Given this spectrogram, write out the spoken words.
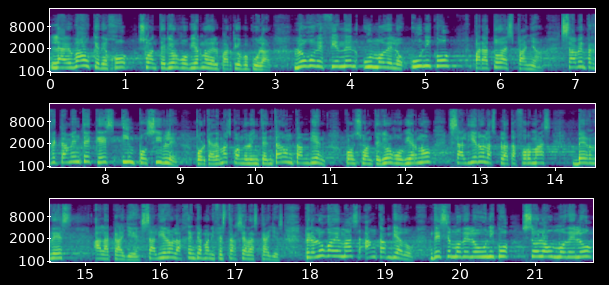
la EBAU que dejó su anterior gobierno del Partido Popular. Luego defienden un modelo único para toda España. Saben perfectamente que es imposible, porque además cuando lo intentaron también con su anterior gobierno, salieron las plataformas verdes a la calle, salieron la gente a manifestarse a las calles. Pero luego además han cambiado de ese modelo único solo a un modelo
